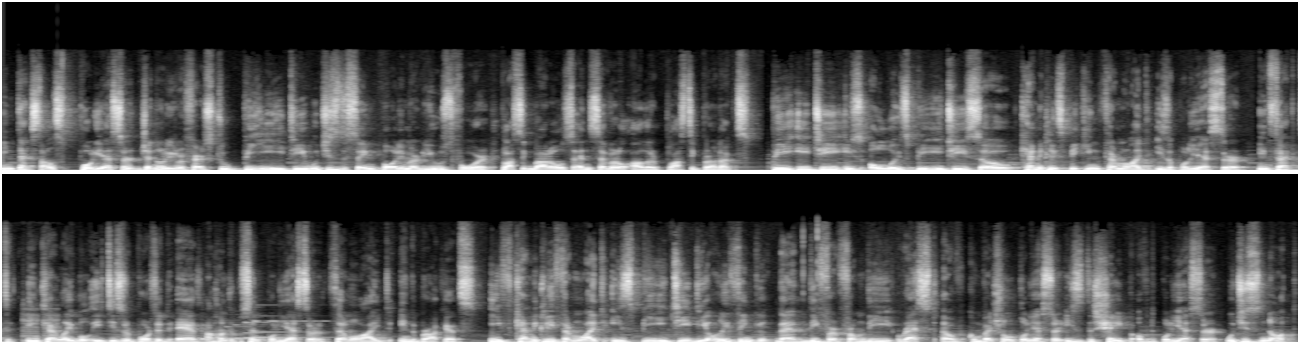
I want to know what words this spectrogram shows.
In textiles, polyester generally refers to PET, which is the same polymer used for plastic bottles and several other plastic products. PET is always PET, so chemically speaking, Thermolite is a polyester. In fact, in care label it is reported as 100% polyester Thermolite in the brackets. If chemically Thermolite is PET, the only thing that differ from the rest of conventional polyester is the shape of the polyester, which is not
